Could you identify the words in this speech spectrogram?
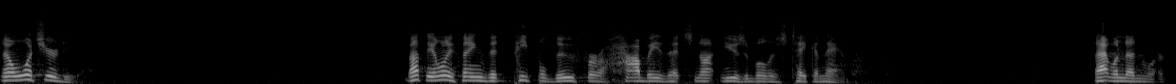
Now, what's your deal? About the only thing that people do for a hobby that's not usable is take a nap. That one doesn't work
